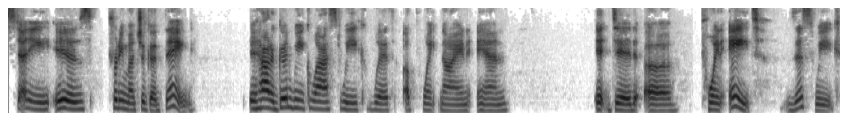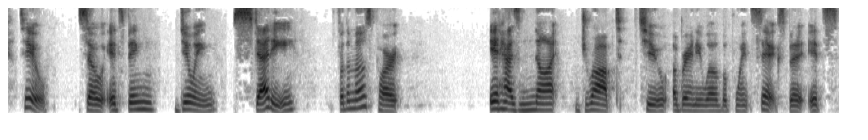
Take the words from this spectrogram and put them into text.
steady is pretty much a good thing. It had a good week last week with a 0.9, and it did a 0.8 this week too. So it's been doing steady for the most part. It has not dropped to a brand new low of a 0.6, but it's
